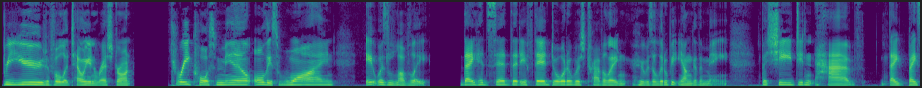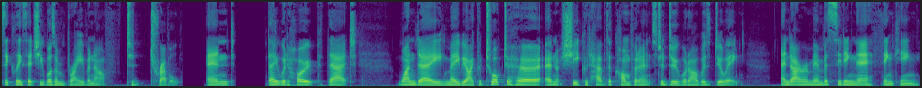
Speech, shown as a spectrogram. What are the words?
beautiful Italian restaurant, three course meal, all this wine. It was lovely. They had said that if their daughter was traveling, who was a little bit younger than me, but she didn't have, they basically said she wasn't brave enough to travel. And they would hope that one day maybe I could talk to her and she could have the confidence to do what I was doing. And I remember sitting there thinking,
